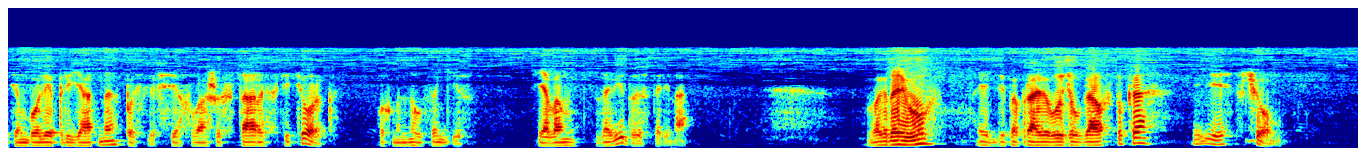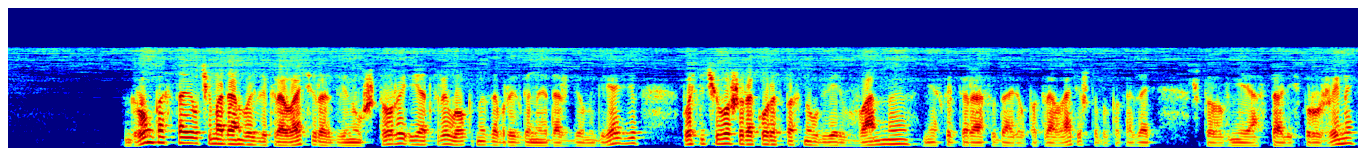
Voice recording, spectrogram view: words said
тем более приятно после всех ваших старых тетерок, ухмыльнулся Гиз. Я вам завидую, старина. «Благодарю», — Эдди поправил узел галстука, — «есть в чем». Грум поставил чемодан возле кровати, раздвинул шторы и открыл окна, забрызганные дождем и грязью, после чего широко распахнул дверь в ванную, несколько раз ударил по кровати, чтобы показать, что в ней остались пружины,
